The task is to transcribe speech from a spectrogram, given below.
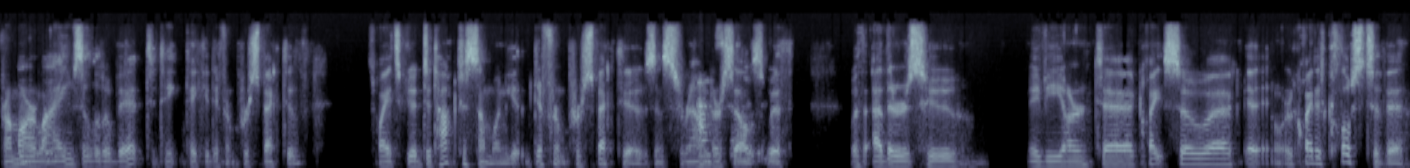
from our lives a little bit to take take a different perspective. That's why it's good to talk to someone, get different perspectives, and surround Absolutely. ourselves with with others who maybe aren't uh, quite so uh, uh, or quite as close to the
